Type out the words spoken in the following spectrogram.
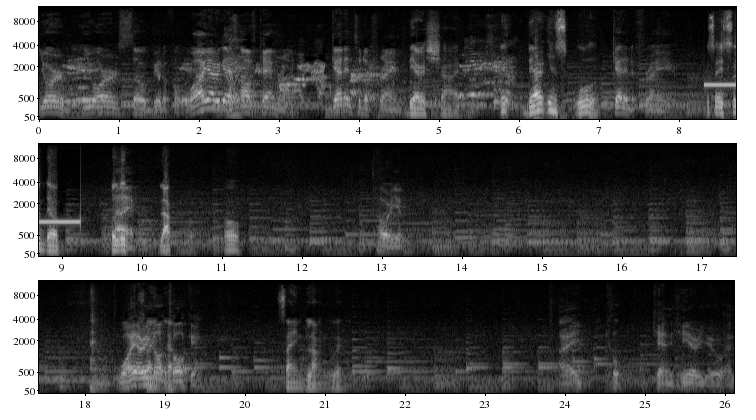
You're you are so beautiful. Why are you guys off camera? Get into the frame. They are shy. Eh, They are in school. Get in the frame. Kasi I saw the bullet Hi. blackboard. Oh, How are you? Why are you not talking? Signed language. I can hear you and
